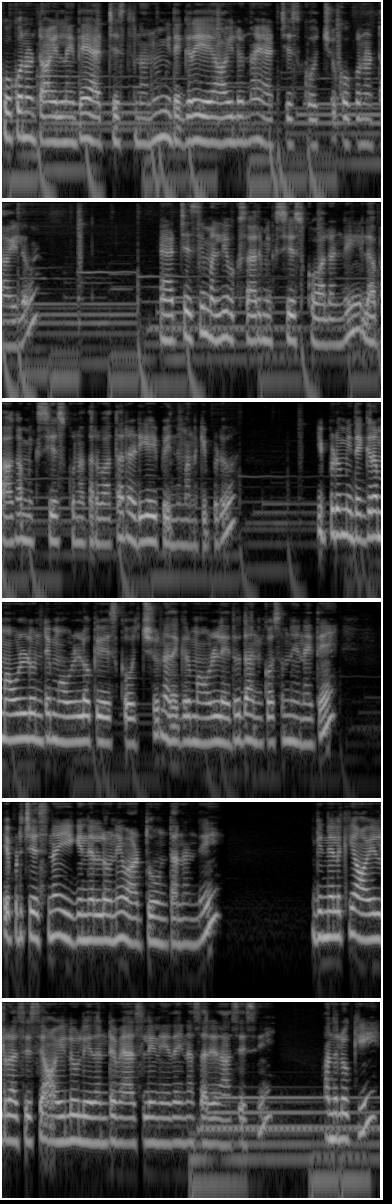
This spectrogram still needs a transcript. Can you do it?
కోకోనట్ ఆయిల్ని అయితే యాడ్ చేస్తున్నాను. మీ దగ్గర ఏ ఆయిల్ ఉన్నా యాడ్ చేసుకోవచ్చు కోకోనట్ ఆయిల్. యాడ్ చేసి మళ్ళీ ఒకసారి మిక్స్ చేసుకోవాలండి. ఇలా బాగా మిక్స్ చేసుకున్న తర్వాత రెడీ అయిపోయింది మనకి ఇప్పుడు. ఇప్పుడు మీ దగ్గర మౌళ్ళు ఉంటే మౌల్లోకి వేసుకోవచ్చు. నా దగ్గర మౌళ్ళు లేదు. దానికోసం నేనైతే ఎప్పుడు చేసినా ఈ గిన్నెల్లోనే వాడుతూ ఉంటానండి. గిన్నెలకి ఆయిల్ రాసేసి ఆయిల్ లేదంటే వ్యాస్లిన్ ఏదైనా సరే రాసేసి అందులోకి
